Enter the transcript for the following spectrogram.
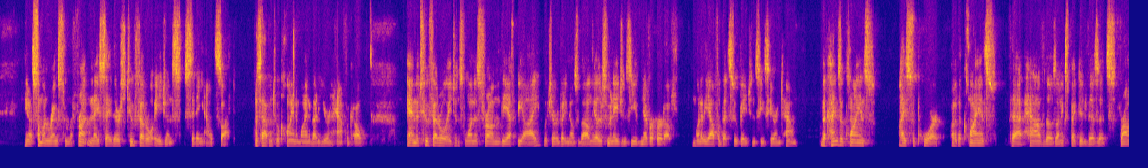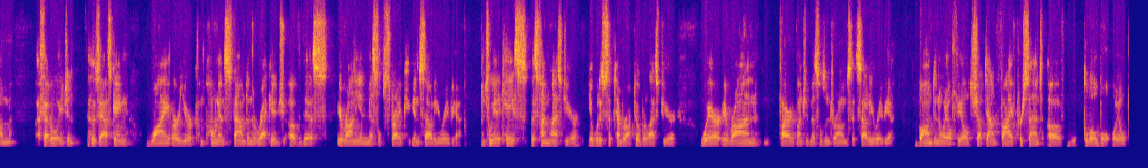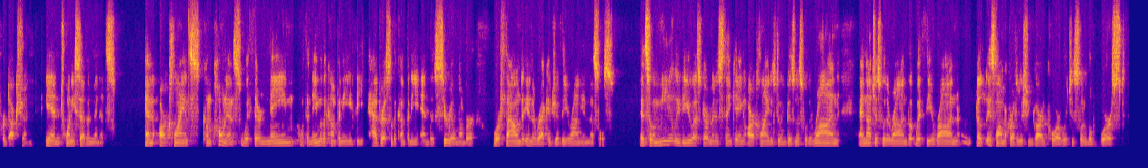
you know someone rings from the front and they say there's two federal agents sitting outside. This happened to a client of mine about a year and a half ago. And the two federal agents, one is from the FBI, which everybody knows about, and the other is from an agency you've never heard of, one of the alphabet soup agencies here in town. The kinds of clients I support are the clients that have those unexpected visits from a federal agent who's asking, why are your components found in the wreckage of this Iranian missile strike in Saudi Arabia? And so we had a case this time last year, it was September, October last year, where Iran fired a bunch of missiles and drones at Saudi Arabia, bombed an oil field, shut down 5% of global oil production in 27 minutes and our clients' components with their name, with the name of the company, the address of the company, and the serial number were found in the wreckage of the Iranian missiles. And so immediately the US government is thinking our client is doing business with Iran, and not just with Iran, but with the Iran uh, Islamic Revolution Guard Corps, which is sort of the worst.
